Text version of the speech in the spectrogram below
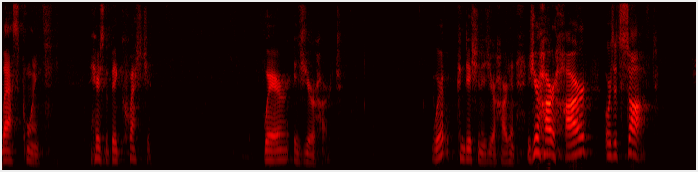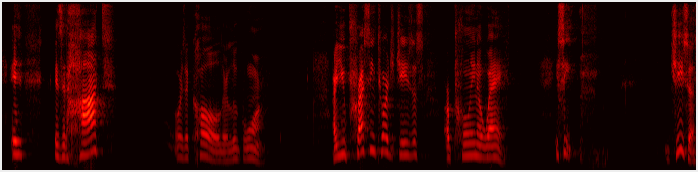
last point. Here's the big question Where is your heart? Where condition is your heart in? Is your heart hard or is it soft? Is, is it hot or is it cold or lukewarm? Are you pressing towards Jesus or pulling away? You see, Jesus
